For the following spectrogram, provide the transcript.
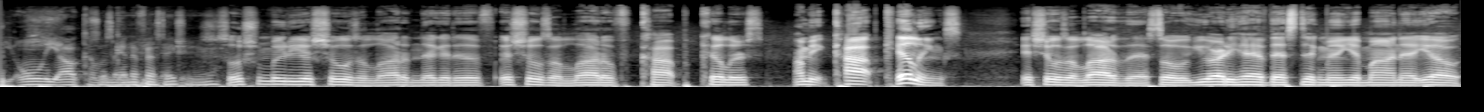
The only outcome It's is a gonna be manifestation, negative. Social media shows a lot of negative. It shows a lot of cop killers. I mean, cop killings. It shows a lot of that. So you already have that stigma in your mind that yo,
